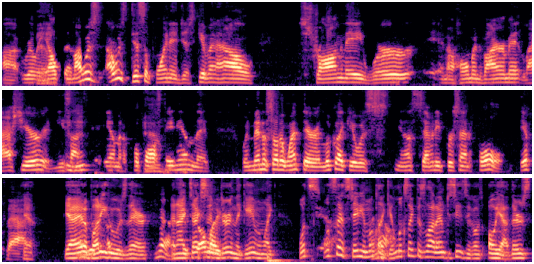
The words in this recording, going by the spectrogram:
uh, really yeah. helped them. I was I was disappointed just given how strong they were in a home environment last year at Nissan mm-hmm. Stadium and a football yeah. stadium. That when Minnesota went there, it looked like it was you know seventy percent full, if that. Yeah, yeah. I had a buddy who was there, yeah, and I texted him like, during the game. I'm like, "What's yeah, what's that stadium look like? It looks like there's a lot of empty seats." He goes, "Oh yeah, there's."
